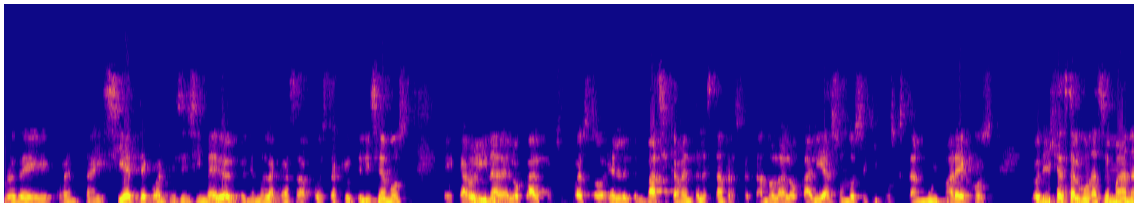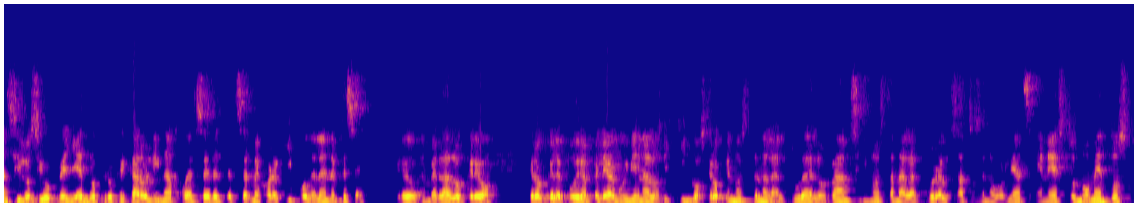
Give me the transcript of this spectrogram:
de 47, 46 y medio, dependiendo de la casa apuesta que utilicemos. Eh, Carolina de local, por supuesto, básicamente le están respetando la localía, son dos equipos que están muy parejos. Lo dije hace algunas semanas y lo sigo creyendo, creo que Carolina puede ser el tercer mejor equipo del NFC, creo, en verdad lo creo. Creo que le podrían pelear muy bien a los vikingos, creo que no están a la altura de los Rams y no están a la altura de los Santos de Nueva Orleans en estos momentos,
